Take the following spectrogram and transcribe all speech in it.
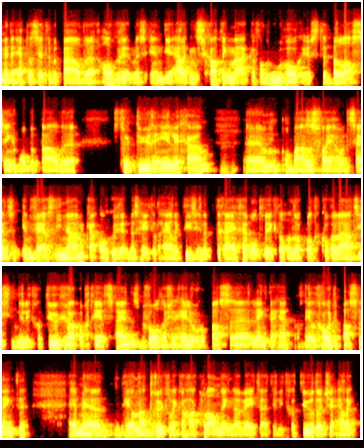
binnen de app, daar zitten bepaalde algoritmes in die eigenlijk een schatting maken van hoe hoog is de belasting op bepaalde structuren in je lichaam. Mhm. Ehm, op basis van, ja, dat zijn invers dynamica algoritmes, heet dat eigenlijk, die ze in het bedrijf hebben ontwikkeld. En ook wat correlaties in de literatuur gerapporteerd zijn. Dus bijvoorbeeld als je een hele hoge paslengte hebt, of een heel grote paslengte, en een heel nadrukkelijke haklanding, dan weten we uit de literatuur dat je eigenlijk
